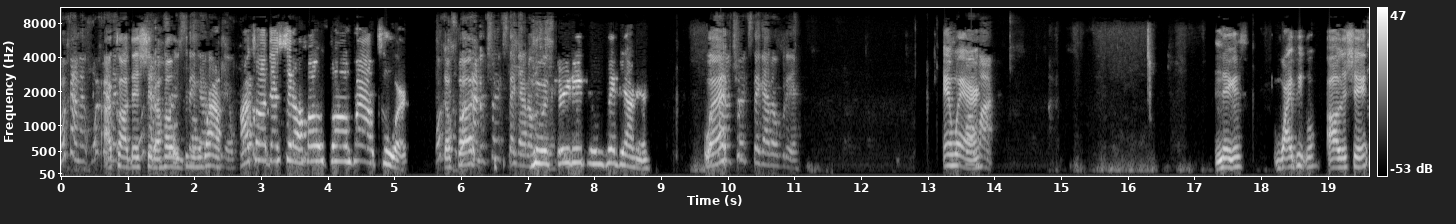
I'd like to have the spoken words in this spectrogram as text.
What kind of? What I kind called that shit kind a tricks gone wild. I called that shit a whole gone wild tour. What, the what fuck? kind of tricks they got Who over was there? three deep and we down there. What kind What of tricks they got over there? and where? Beaumont. Niggas, white people, all this shit.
